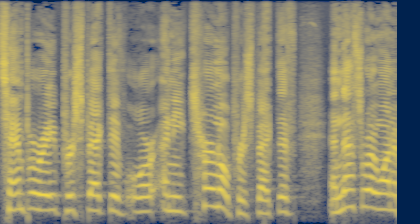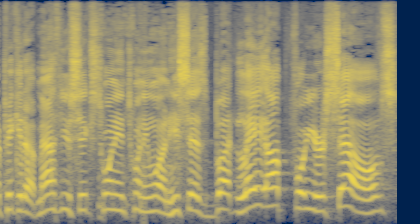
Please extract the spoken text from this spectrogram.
temporary perspective or an eternal perspective. And that's where I want to pick it up. Matthew 6, 20 and 21. He says, But lay up for yourselves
